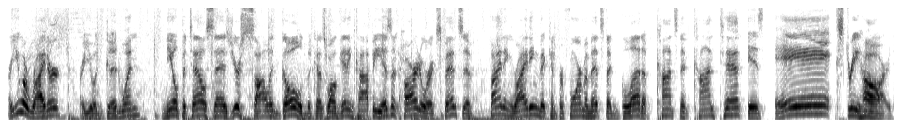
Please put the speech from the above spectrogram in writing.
Are you a writer? Are you a good one? Neil Patel says you're solid gold because while getting copy isn't hard or expensive, finding writing that can perform amidst a glut of constant content is extra hard.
